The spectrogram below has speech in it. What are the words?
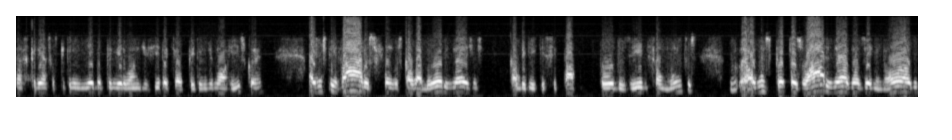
nas crianças pequenininhas do primeiro ano de vida, que é o período de maior risco, né? A gente tem vários fungos causadores, né? A gente caberia aqui citar todos eles, são muitos, alguns protozoários, né? Algumas verminoses,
